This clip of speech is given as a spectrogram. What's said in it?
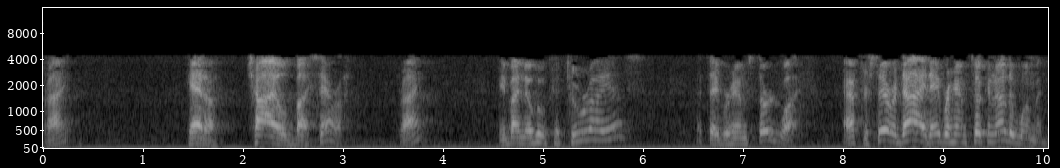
right? He had a child by Sarah, right? Anybody know who Keturah is? That's Abraham's third wife. After Sarah died, Abraham took another woman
